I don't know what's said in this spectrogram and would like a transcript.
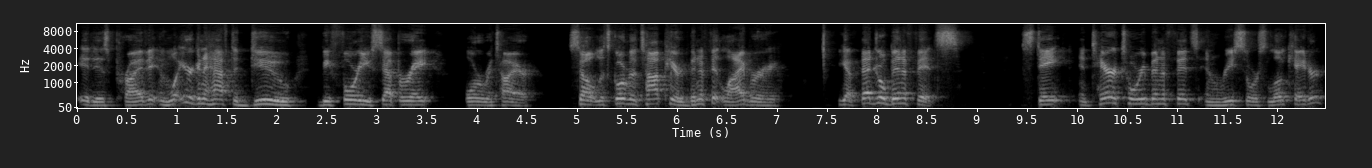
it is private and what you're going to have to do before you separate or retire. So let's go over the top here benefit library. You got federal benefits, state and territory benefits, and resource locator.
